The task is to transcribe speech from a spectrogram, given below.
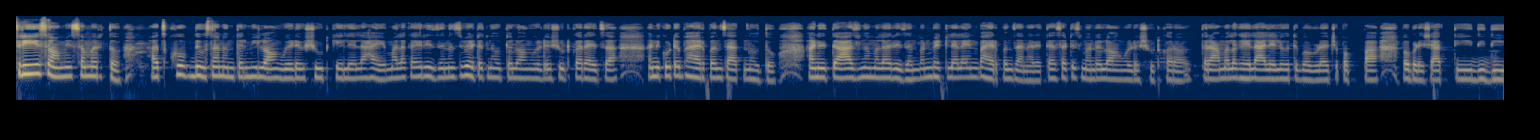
श्री स्वामी समर्थ. आज खूप दिवसानंतर मी लाँग व्हिडिओ शूट केलेला आहे. मला काही रिझनच भेटत नव्हतं लाँग व्हिडिओ शूट करायचा आणि कुठे बाहेर पण जात नव्हतो. आणि त्या आज ना मला रिझन पण भेटलेलं आहे आणि बाहेर पण जाणार आहे. त्यासाठीच म्हणलं लाँग व्हिडिओ शूट करावं. तर आम्हाला घ्यायला आलेले होते बबड्याचे पप्पा बबड्याची आत्ती दिदी.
